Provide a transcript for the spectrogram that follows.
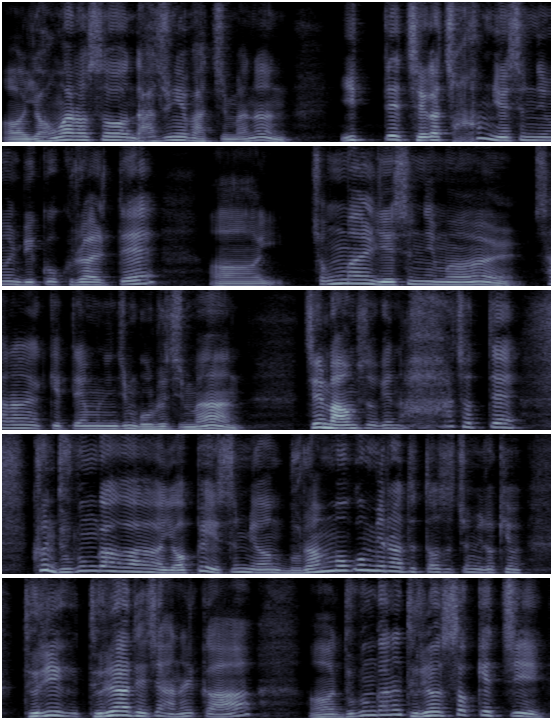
어, 영화로서 나중에 봤지만은 이때 제가 처음 예수님을 믿고 그럴 때 어, 정말 예수님을 사랑했기 때문인지 모르지만 제 마음속에는 아, 저때 그 누군가가 옆에 있으면 물 한 모금이라도 떠서 좀 이렇게 드리, 드려야 되지 않을까? 어, 누군가는 드렸었겠지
